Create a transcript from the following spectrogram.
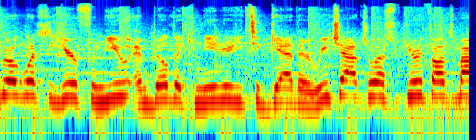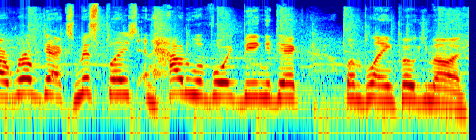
Rogue wants to hear from you and build a community together. Reach out to us with your thoughts about rogue decks, misplays, and how to avoid being a dick when playing Pokemon.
